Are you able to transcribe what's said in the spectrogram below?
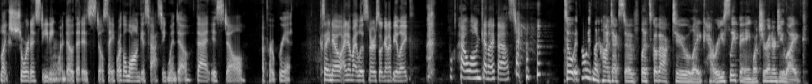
like shortest eating window that is still safe, or the longest fasting window that is still appropriate? Because I know I know my listeners are going to be like, "How long can I fast?" So it's always in the context of let's go back to like, how are you sleeping? What's your energy like?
